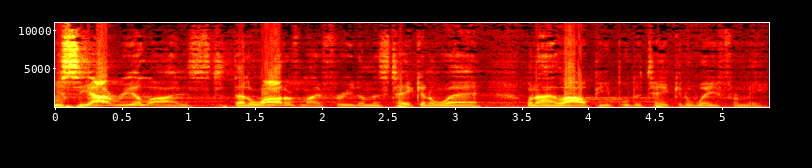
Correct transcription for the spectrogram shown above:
You see, I realized that a lot of my freedom is taken away when I allow people to take it away from me.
